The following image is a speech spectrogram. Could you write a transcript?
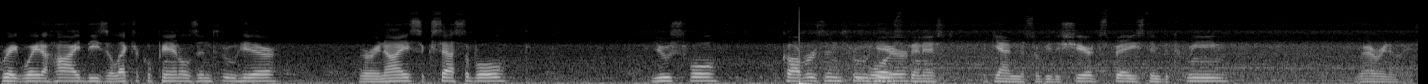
Great way to hide these electrical panels in through here. Very nice, accessible, useful covers in through Floors here finished again this will be the shared space in between very nice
